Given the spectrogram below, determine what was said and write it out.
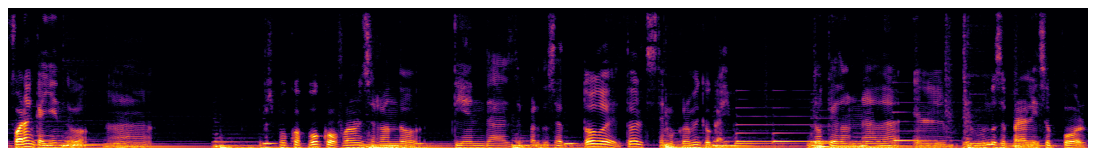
fueran cayendo, pues poco a poco, fueron cerrando tiendas, de o sea, todo, todo el sistema económico cayó. No quedó nada, el, el mundo se paralizó por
